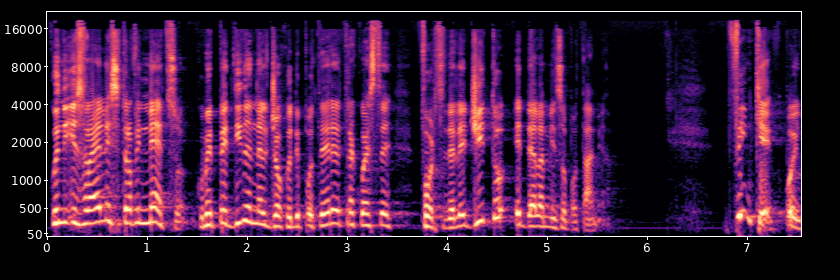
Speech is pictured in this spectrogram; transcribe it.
Quindi Israele si trova in mezzo, come pedina nel gioco di potere tra queste forze dell'Egitto e della Mesopotamia. Finché, poi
